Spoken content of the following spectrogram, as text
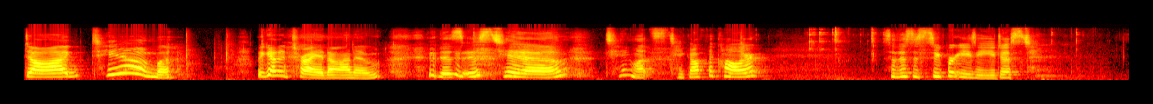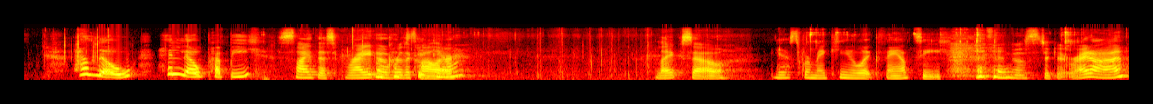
dog, Tim. We gotta try it on him. this is Tim. Tim, let's take off the collar. So this is super easy. You just Hello, hello puppy. Slide this right over the collar. Down. Like so. Yes, we're making you look fancy. and just stick it right on.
